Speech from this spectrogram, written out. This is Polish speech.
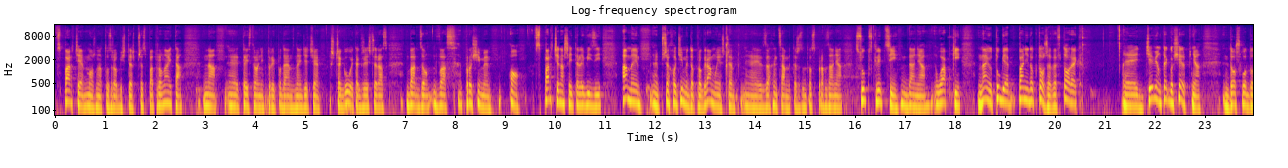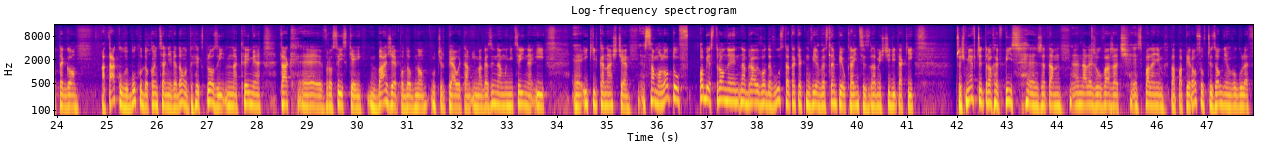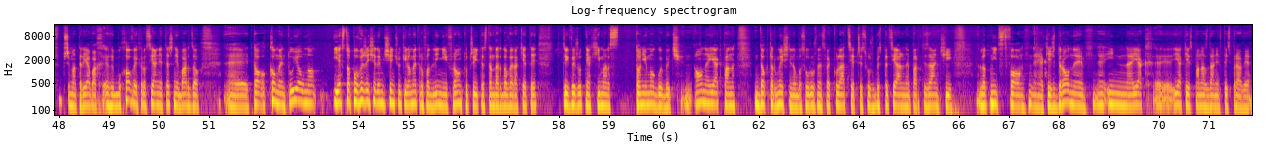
wsparcie. Można to zrobić też przez Patronite'a. Na e, tej stronie, której podałem, znajdziecie szczegóły. Także jeszcze raz bardzo Was prosimy o wsparcie naszej telewizji, a my e, przechodzimy do programu. Jeszcze e, zachęcamy też do sprawdzania subskrypcji, dania łapki na YouTubie. Panie doktorze, we wtorek 9 e, sierpnia doszło do tego ataku, wybuchu, do końca nie wiadomo, tych eksplozji na Krymie, tak w rosyjskiej bazie. Podobno ucierpiały tam i magazyny amunicyjne, i E, i kilkanaście samolotów. Obie strony nabrały wodę w usta. Tak jak mówiłem we wstępie, Ukraińcy zamieścili taki prześmiewczy trochę wpis, e, że tam e, należy uważać z paleniem chyba papierosów czy z ogniem w ogóle przy materiałach wybuchowych. Rosjanie też nie bardzo to komentują. No, jest to powyżej 70 km od linii frontu, czyli te standardowe rakiety w tych wyrzutniach HIMARS to nie mogły być one, jak pan doktor myśli, no bo są różne spekulacje, czy służby specjalne, partyzanci, lotnictwo, jakieś drony inne. Jak, jakie jest pana zdanie w tej sprawie?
